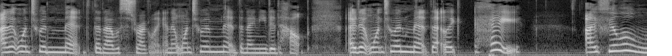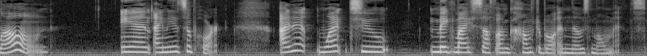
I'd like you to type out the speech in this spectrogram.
I didn't want to admit that I was struggling. I didn't want to admit that I needed help. I didn't want to admit that, like, hey, I feel alone and I need support. I didn't want to make myself uncomfortable in those moments.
